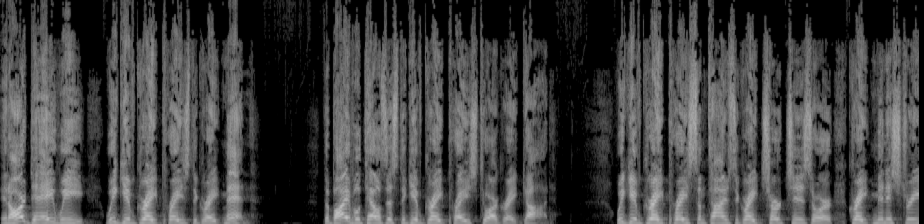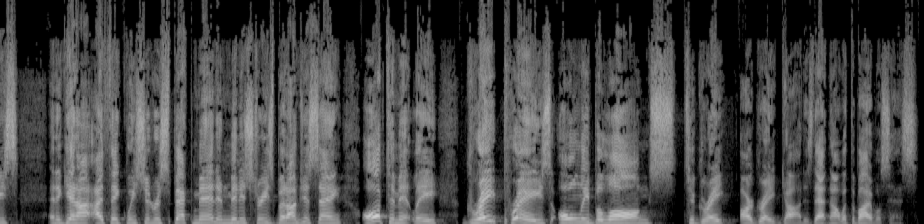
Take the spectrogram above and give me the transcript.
In our day, we, we give great praise to great men. The Bible tells us to give great praise to our great God. We give great praise sometimes to great churches or great ministries. And again, I, I, think we should respect men and ministries, but I'm just saying ultimately, great praise only belongs to great our great God. Is that not what the Bible says?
